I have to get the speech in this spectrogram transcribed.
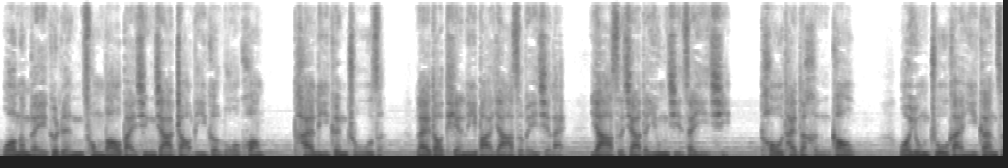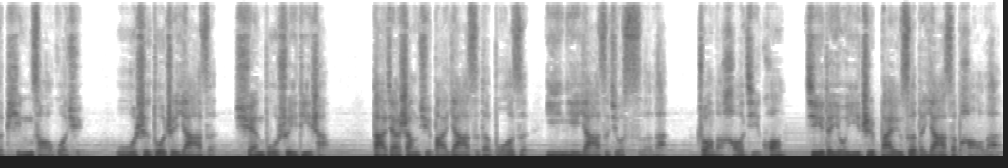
我们每个人从老百姓家找了一个箩筐，抬了一根竹子，来到田里把鸭子围起来。鸭子吓得拥挤在一起，头抬得很高。我用竹竿一竿子平扫过去，五十多只鸭子全部睡地上。大家上去把鸭子的脖子一捏，鸭子就死了，装了好几筐。记得有一只白色的鸭子跑了，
